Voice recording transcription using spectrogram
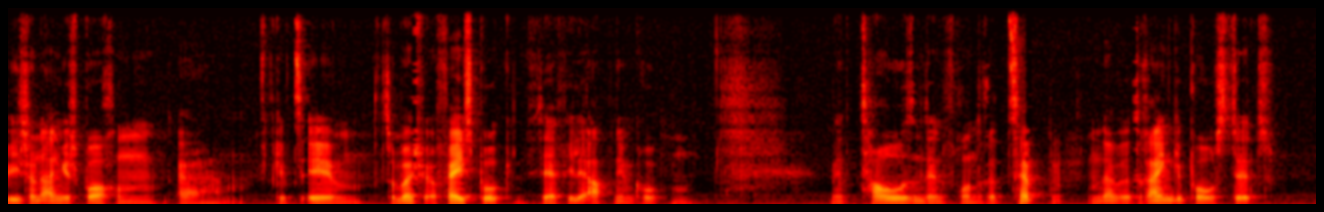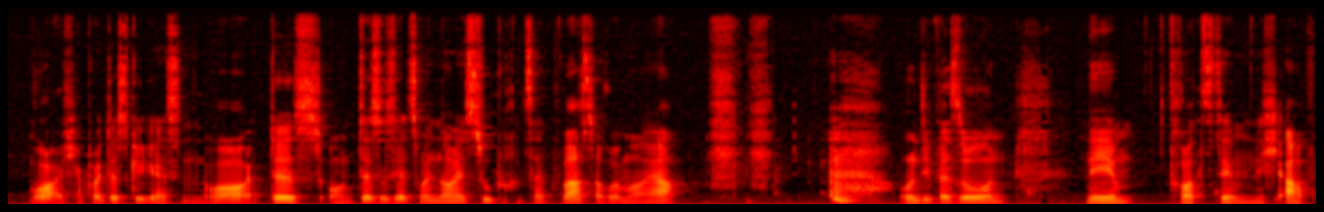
wie schon angesprochen, ähm, gibt es eben zum Beispiel auf Facebook sehr viele Abnehmgruppen mit tausenden von Rezepten. Und da wird reingepostet, boah, ich habe heute das gegessen, boah, das und das ist jetzt mein neues Superrezept, was auch immer, ja. Und die Person nehmen trotzdem nicht ab.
